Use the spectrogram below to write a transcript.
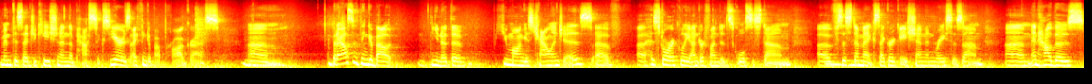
memphis education in the past six years i think about progress um, but i also think about you know the humongous challenges of a historically underfunded school system of systemic segregation and racism um, and how those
